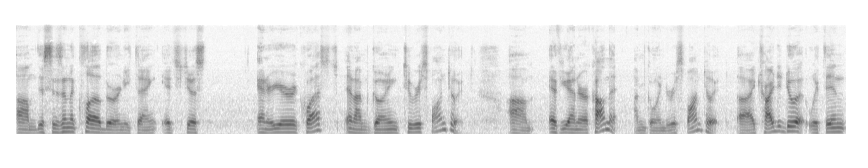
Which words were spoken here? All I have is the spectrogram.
Um, this isn't a club or anything. It's just enter your request, and I'm going to respond to it. Um, if you enter a comment, I'm going to respond to it. Uh, I try to do it within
